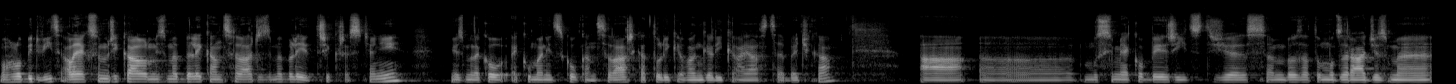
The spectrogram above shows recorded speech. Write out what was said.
mohlo být víc, ale jak jsem říkal, my jsme byli kanceláři, jsme byli tři křesťani, měli jsme takovou ekumenickou kancelář, katolík, evangelík a já z CBčka. A uh, musím jakoby říct, že jsem byl za to moc rád, že, jsme,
